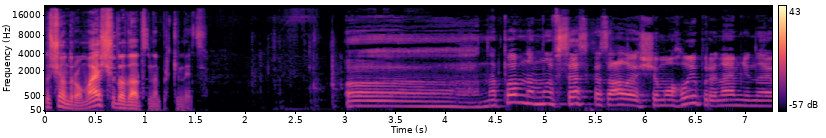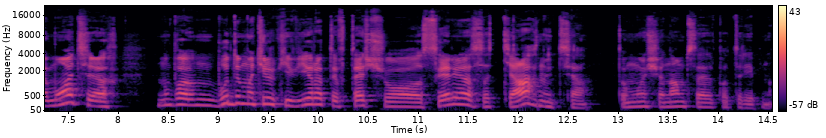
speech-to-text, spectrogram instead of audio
Ну що, Андро, маєш що додати наприкінець? Е, Напевно, ми все сказали, що могли, принаймні на емоціях. Ну, будемо тільки вірити в те, що серія затягнеться, тому що нам це потрібно.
